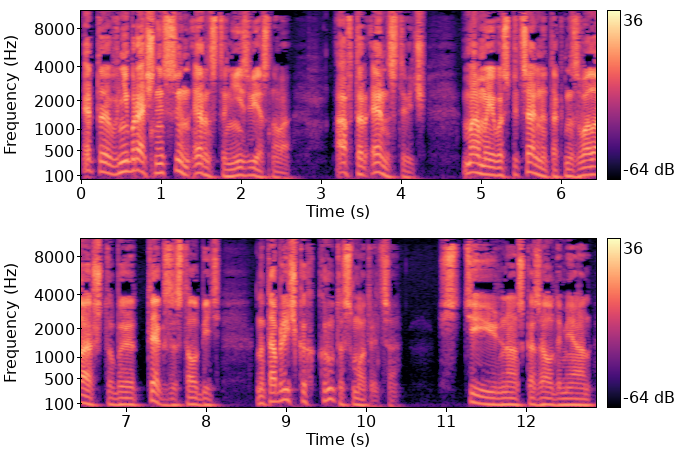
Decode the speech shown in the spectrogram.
Это внебрачный сын Эрнста неизвестного. Автор Эрнстович. Мама его специально так назвала, чтобы текст застолбить. На табличках круто смотрится. «Стильно», — сказал Дамиан.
